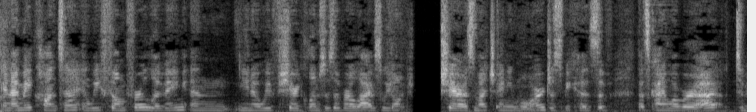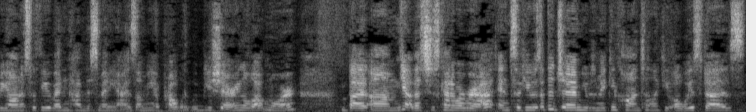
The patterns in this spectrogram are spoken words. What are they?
and I make content and we film for a living and you know we've shared glimpses of our lives. We don't share as much anymore just because of that's kind of where we're at. To be honest with you, if I didn't have this many eyes on me, I probably would be sharing a lot more. But um, yeah, that's just kind of where we're at. And so he was at the gym, he was making content like he always does,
